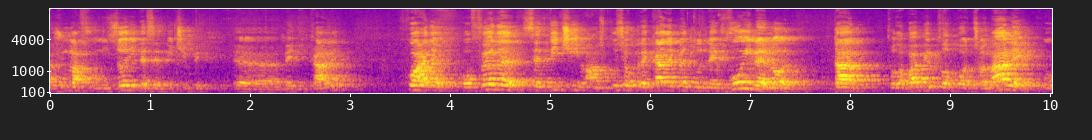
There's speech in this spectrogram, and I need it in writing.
ajung la furnizorii de servicii uh, medicale, care oferă servicii, am spus eu, precare pentru nevoile lor, dar probabil proporționale cu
